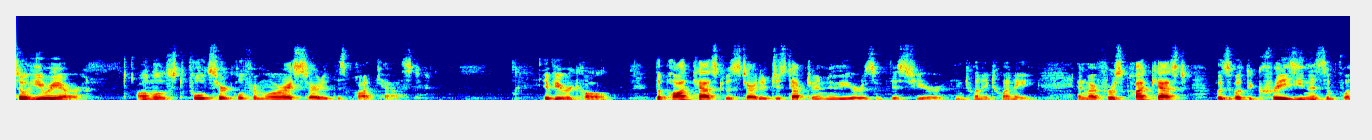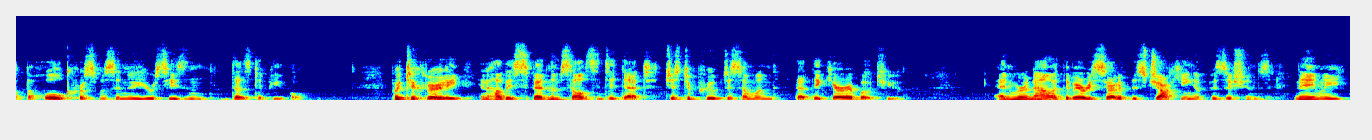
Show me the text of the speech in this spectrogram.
So here we are, almost full circle from where I started this podcast. If you recall, the podcast was started just after New Year's of this year in 2020, and my first podcast was about the craziness of what the whole Christmas and New Year season does to people, particularly in how they spend themselves into debt just to prove to someone that they care about you. And we're now at the very start of this jockeying of positions, namely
